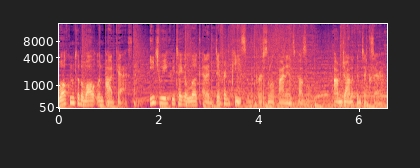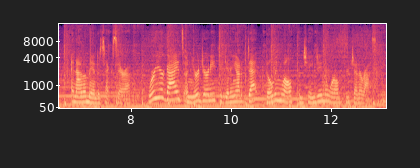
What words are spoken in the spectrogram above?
Welcome to the Wallet Win Podcast. Each week we take a look at a different piece of the personal finance puzzle. I'm Jonathan Teixeira. And I'm Amanda Teixeira. We're your guides on your journey to getting out of debt, building wealth, and changing the world through generosity.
